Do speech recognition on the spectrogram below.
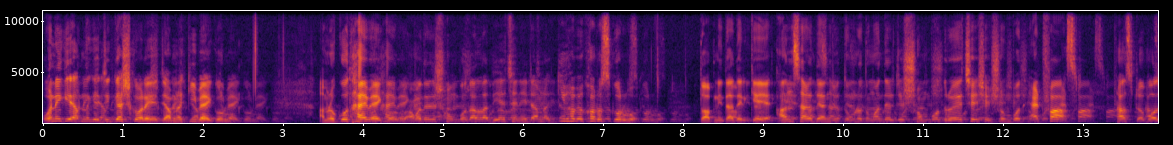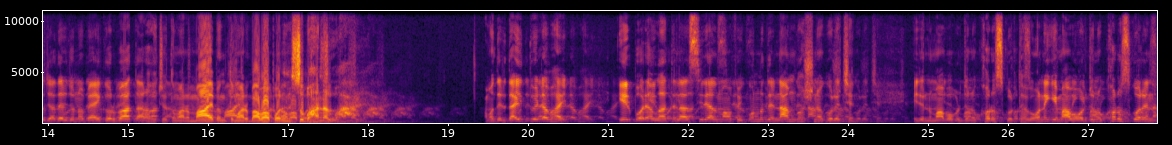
অনেকে আপনাকে জিজ্ঞাসা করে যে আমরা কি ব্যয় করব আমরা কোথায় ব্যয় করব? আমাদের যে সম্পদ আল্লাহ দিয়েছেন এটা আমরা কীভাবে খরচ করব? তো আপনি তাদেরকে আনসার দেন যে তোমরা তোমাদের যে সম্পদ রয়েছে সেই সম্পদ ফার্স্ট ফার্স্ট অফ অল যাদের জন্য ব্যয় করবা তারা হচ্ছে তোমার মা এবং তোমার বাবা পড়েন সুবহানাল্লাহ। আমাদের দায়িত্ব এটা ভাই। এরপরে আল্লাহ তাআলা সিরিয়াল মাহফিক অন্যদের নাম ঘোষণা করেছেন। এই জন্য মা বাবার জন্য খরচ করতে হবে। অনেকে মা বাবার জন্য খরচ করে না।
